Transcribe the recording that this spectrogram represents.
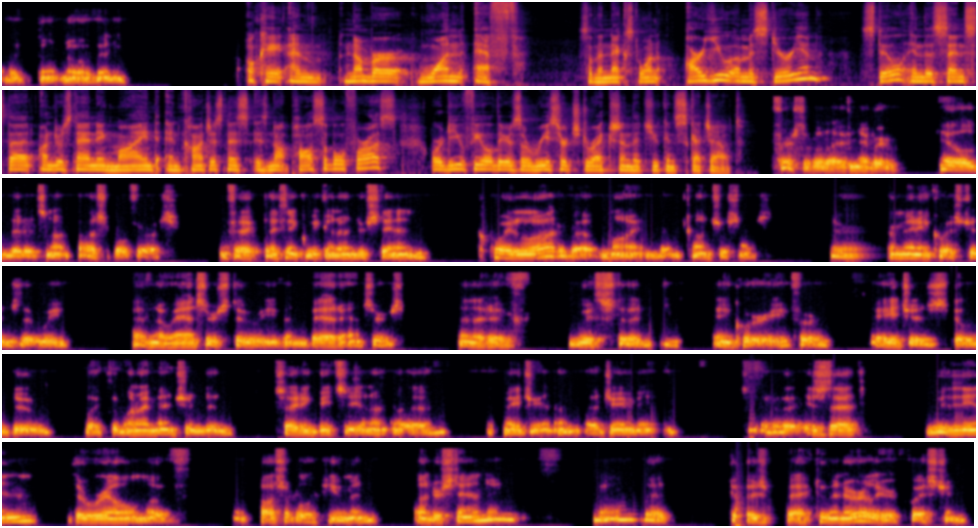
I don't know of any. Okay, and number 1F. So the next one, are you a Mysterian? Still, in the sense that understanding mind and consciousness is not possible for us? Or do you feel there's a research direction that you can sketch out? First of all, I've never held that it's not possible for us. In fact, I think we can understand quite a lot about mind and consciousness. There are many questions that we have no answers to, even bad answers, and that have withstood inquiry for ages still do, like the one I mentioned in citing Bizzi and uh, Meiji and uh, Jamie, uh, is that within the realm of possible human understanding, well, that goes back to an earlier question.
